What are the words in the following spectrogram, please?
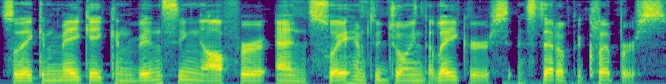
so they can make a convincing offer and sway him to join the Lakers instead of the Clippers.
